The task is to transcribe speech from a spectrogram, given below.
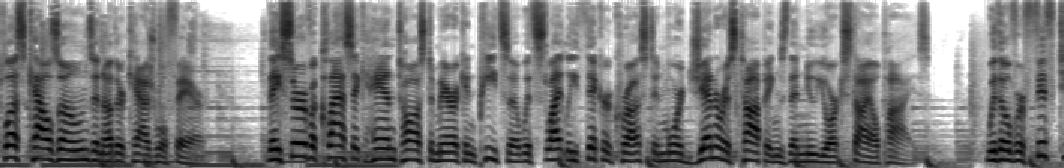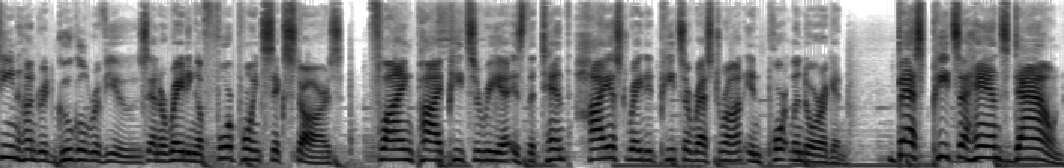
plus calzones and other casual fare. They serve a classic hand tossed American pizza with slightly thicker crust and more generous toppings than New York style pies. With over 1,500 Google reviews and a rating of 4.6 stars, Flying Pie Pizzeria is the 10th highest rated pizza restaurant in Portland, Oregon. Best pizza hands down!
